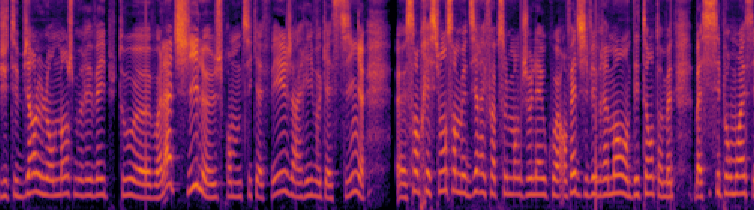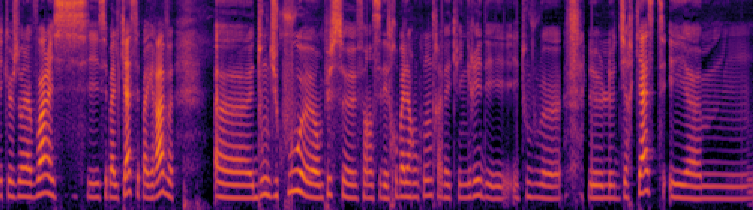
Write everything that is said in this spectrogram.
J'étais bien le lendemain, je me réveille plutôt, euh, voilà, chill. Je prends mon petit café, j'arrive au casting, euh, sans pression, sans me dire il faut absolument que je l'aie ou quoi. En fait, j'y vais vraiment en détente, en mode, bah si c'est pour moi, c'est que je dois la voir, et si c'est pas le cas, c'est pas grave. Euh, donc du coup, euh, en plus, enfin, c'est des trop belles rencontres avec Ingrid et, et tout euh, le, le Dearcast et, euh,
